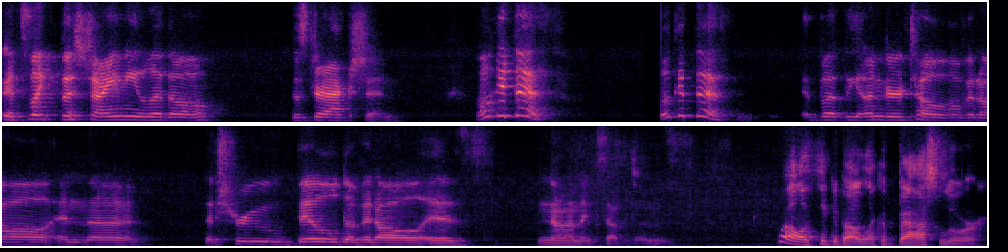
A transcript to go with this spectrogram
It's like the shiny little distraction. Look at this. Look at this. But the undertow of it all and the the true build of it all is non-acceptance. Well, I think about like a bass lure.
